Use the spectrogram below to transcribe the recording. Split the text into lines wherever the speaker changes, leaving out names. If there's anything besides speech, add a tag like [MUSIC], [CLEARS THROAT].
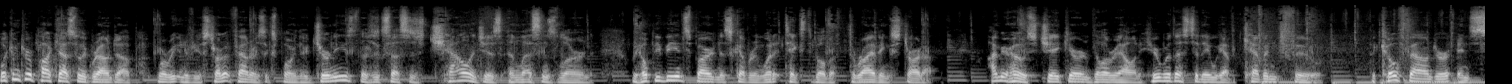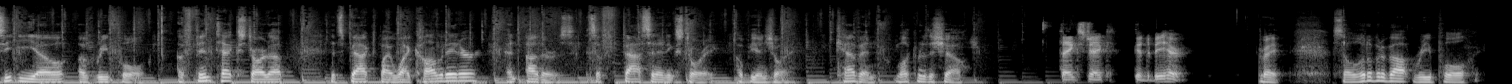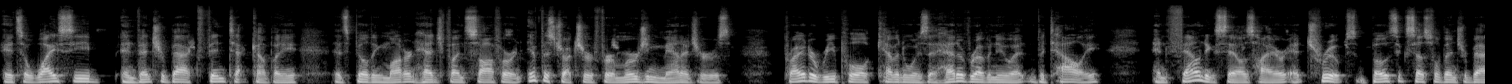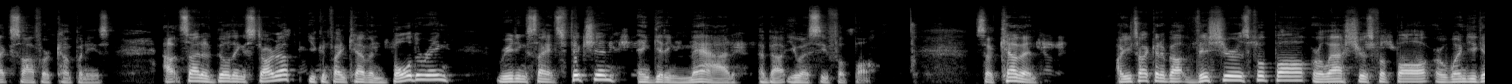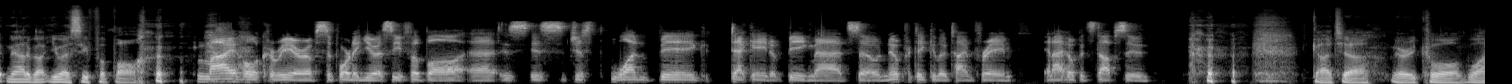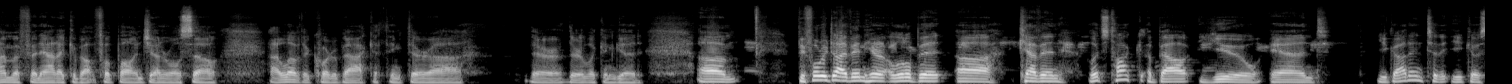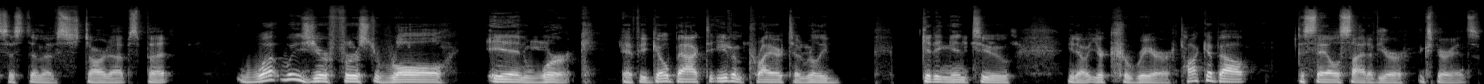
Welcome to our podcast from the ground up, where we interview startup founders exploring their journeys, their successes, challenges, and lessons learned. We hope you be inspired in discovering what it takes to build a thriving startup. I'm your host, Jake Aaron Villarreal, and here with us today we have Kevin Fu, the co-founder and CEO of Repool, a fintech startup that's backed by Y Combinator and others. It's a fascinating story. Hope you enjoy. Kevin, welcome to the show.
Thanks, Jake. Good to be here.
Great. So, a little bit about Repool. It's a YC and venture backed fintech company that's building modern hedge fund software and infrastructure for emerging managers. Prior to Repool, Kevin was a head of revenue at Vitali and founding sales hire at Troops, both successful venture backed software companies. Outside of building a startup, you can find Kevin bouldering, reading science fiction, and getting mad about USC football. So, Kevin, are you talking about this year's football or last year's football, or when do you get mad about USC football? [LAUGHS]
My whole career of supporting USC football uh, is is just one big decade of being mad. So no particular time frame, and I hope it stops soon. [LAUGHS]
gotcha. Very cool. Well, I'm a fanatic about football in general, so I love their quarterback. I think they're uh, they're they're looking good. Um, before we dive in here a little bit, uh, Kevin, let's talk about you. And you got into the ecosystem of startups, but what was your first role in work? If you go back to even prior to really getting into, you know, your career, talk about the sales side of your experience.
